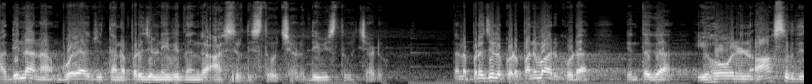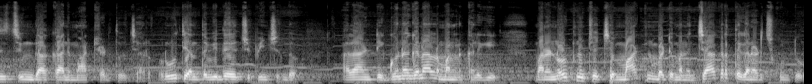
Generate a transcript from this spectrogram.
ఆ దినాన బోయాజు తన ప్రజలను ఈ విధంగా ఆశీర్దిస్తూ వచ్చాడు దీవిస్తూ వచ్చాడు తన ప్రజలు కూడా పనివారు కూడా ఎంతగా యహోవను ఆశీర్దించుగా కానీ మాట్లాడుతూ వచ్చారు. రూతి ఎంత విధేయ చూపించిందో అలాంటి గుణగణాలు మనల్ని కలిగి మన నోటి నుంచి వచ్చే మాటను బట్టి మనం జాగ్రత్తగా నడుచుకుంటూ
